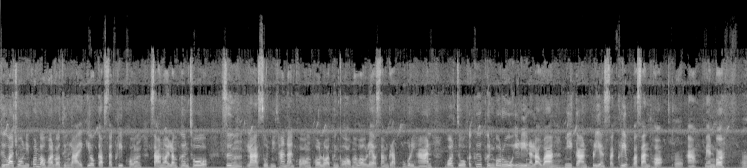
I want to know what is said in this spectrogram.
ถือว่าช่วงนี้คนเว้าหอดเว้าถึงหลายเกี่ยวกับสคริปต์ของสาวหน่อยลำเพิ่นโชว์ซึ่งล่าสุดนี่ทางด้านของพอหลอดเพิ่นก็ออกมาเว้าแล้วสำหรับผู้บริหารบอสโจก็คือเพิ่นบ่รู้อีหลีนั่นแหละว่าอืมมีการเปลี่ยนสคริปต์ว่าซั่นเถาะครับอ้าวแม่นบ่อะ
